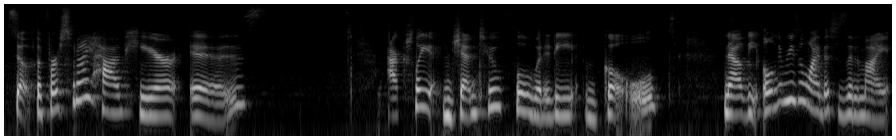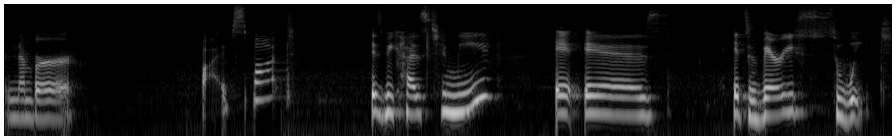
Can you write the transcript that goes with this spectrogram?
So the first one I have here is actually Gentle Fluidity Gold. Now, the only reason why this is in my number five spot is because to me, it is, it's very sweet.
